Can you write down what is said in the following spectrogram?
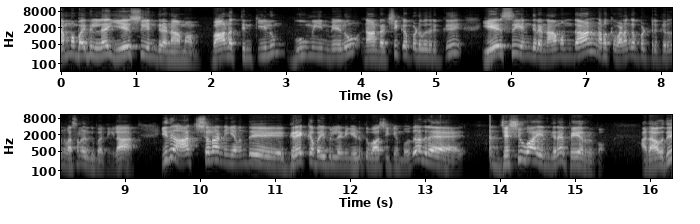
நம்ம பைபிளில் இயேசு என்கிற நாமம் வானத்தின் கீழும் பூமியின் மேலும் நான் ரட்சிக்கப்படுவதற்கு இயேசு என்கிற நாமம் தான் நமக்கு வழங்கப்பட்டிருக்கிறதுன்னு வசனம் இருக்கு பார்த்தீங்களா இது ஆக்சுவலாக நீங்கள் வந்து கிரேக்க பைபிளில் நீங்கள் எடுத்து வாசிக்கும் போது அதில் ஜெஷுவா என்கிற பெயர் இருக்கும். அதாவது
